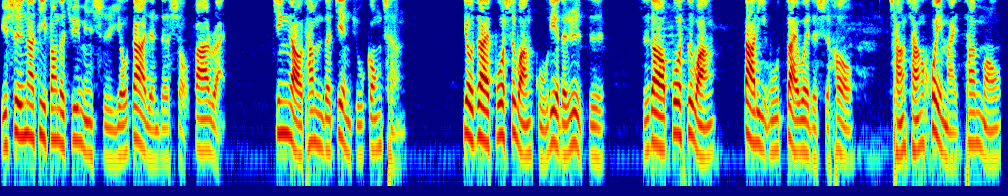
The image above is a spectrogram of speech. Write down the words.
于是那地方的居民使犹大人的手发软，惊扰他们的建筑工程。又在波斯王古列的日子，直到波斯王。大利乌在位的时候，常常会买参谋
